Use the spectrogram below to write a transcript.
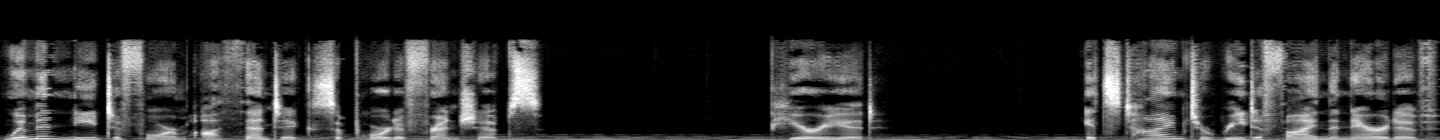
Women need to form authentic, supportive friendships. Period. It's time to redefine the narrative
